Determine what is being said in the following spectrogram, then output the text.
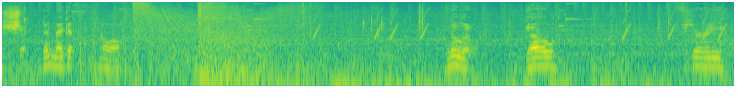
Shit, didn't make it. Oh well. Lulu. Go. Fury.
